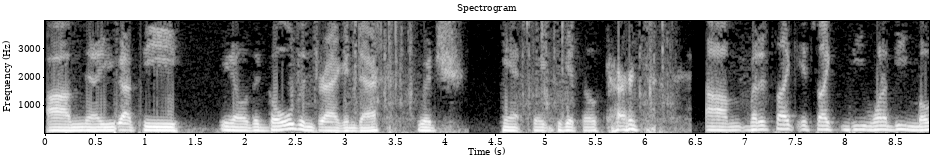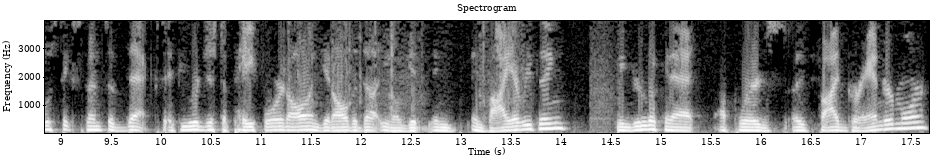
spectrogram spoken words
Um, now you got the you know the golden dragon deck, which can't wait to get those cards. Um, but it's like it's like the one of the most expensive decks. If you were just to pay for it all and get all the you know get in and buy everything, I mean you're looking at upwards of five grand or more.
